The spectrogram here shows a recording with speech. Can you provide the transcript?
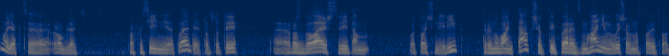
ну, як це роблять професійні атлети, тобто ти е, розбиваєш свій там поточний рік тренувань так, щоб ти перед змаганнями вийшов на 100%.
